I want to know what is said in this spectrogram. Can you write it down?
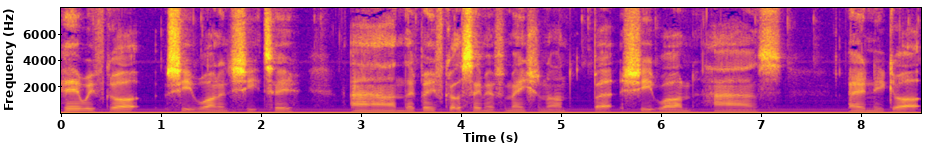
here we've got sheet 1 and sheet 2 and they've both got the same information on but sheet 1 has only got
